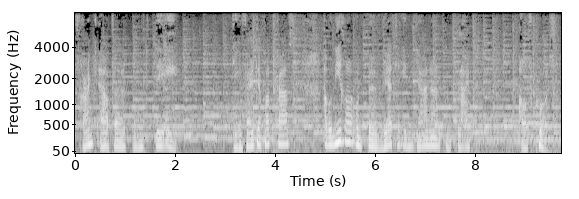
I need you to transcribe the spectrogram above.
frankerte.de. Dir gefällt der Podcast? Abonniere und bewerte ihn gerne und bleib auf Kurs.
